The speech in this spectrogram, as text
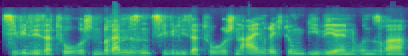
zivilisatorischen Bremsen, zivilisatorischen Einrichtungen, die wir in unserer,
